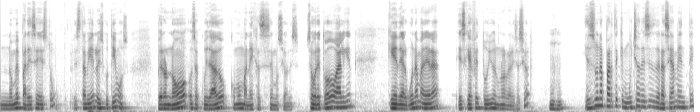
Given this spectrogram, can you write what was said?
no me parece esto, está bien, lo discutimos, pero no, o sea, cuidado cómo manejas esas emociones. Sobre todo alguien que de alguna manera es jefe tuyo en una organización. Y esa es una parte que muchas veces, desgraciadamente,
